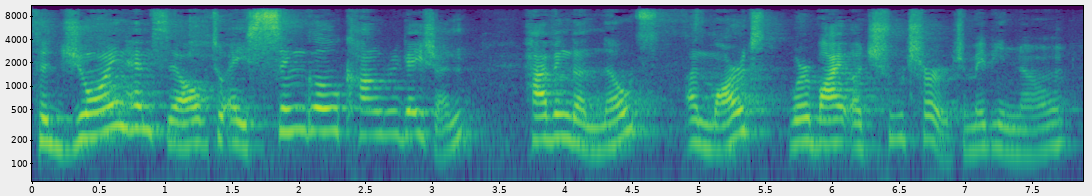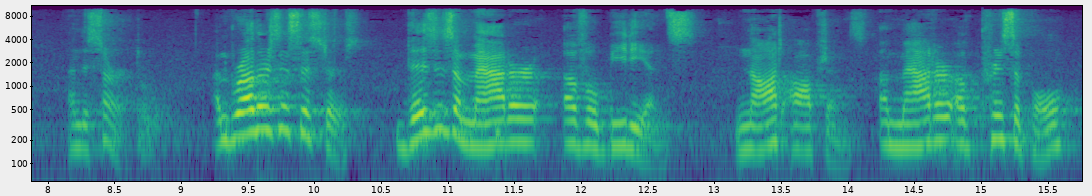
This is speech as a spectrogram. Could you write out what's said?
to join himself to a single congregation having the notes and marks whereby a true church may be known and discerned. And, brothers and sisters, this is a matter of obedience, not options, a matter of principle,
